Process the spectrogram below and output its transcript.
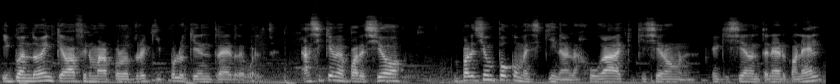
Y cuando ven que va a firmar por otro equipo, lo quieren traer de vuelta. Así que me pareció, me pareció un poco mezquina la jugada que quisieron, que quisieron tener con él.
